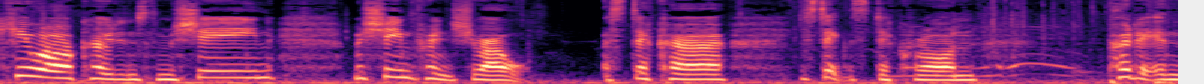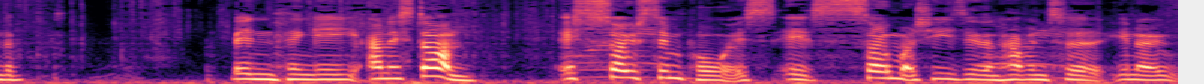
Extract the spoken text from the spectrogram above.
QR code into the machine, machine prints you out a sticker, you stick the sticker on, put it in the bin thingy, and it's done. It's so simple. It's it's so much easier than having to, you know,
